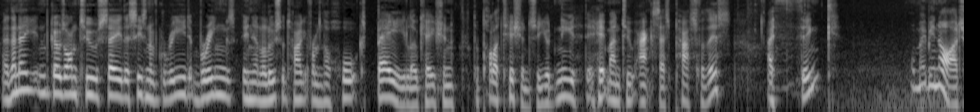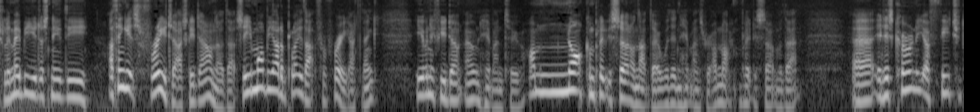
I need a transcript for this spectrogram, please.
And then it goes on to say the season of greed brings in an elusive target from the Hawke's Bay location, the politician. So you'd need the Hitman 2 access pass for this. I think. Or maybe not, actually. Maybe you just need the. I think it's free to actually download that. So you might be able to play that for free, I think. Even if you don't own Hitman 2. I'm not completely certain on that, though, within Hitman 3. I'm not completely certain with that. Uh, it is currently a featured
